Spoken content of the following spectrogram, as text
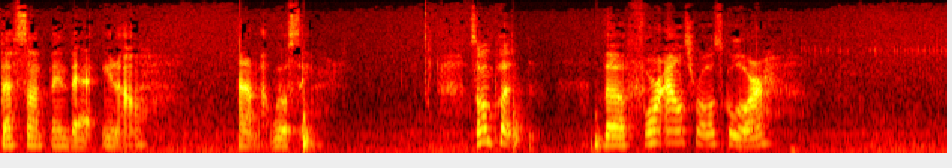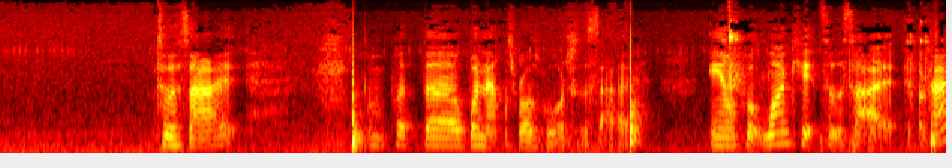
that's something that, you know, I don't know. We'll see. So I'm going to put the 4 ounce Rose Galore to the side. I'm to put the 1 ounce Rose Galore to the side. And I'll put one kit to the side, okay?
